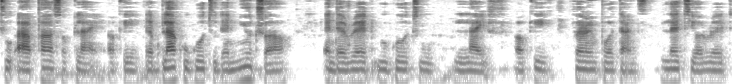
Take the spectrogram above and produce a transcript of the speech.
to our power supply okay? The black will go to the neutral and the red will go to live okay? Very important. Let your red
